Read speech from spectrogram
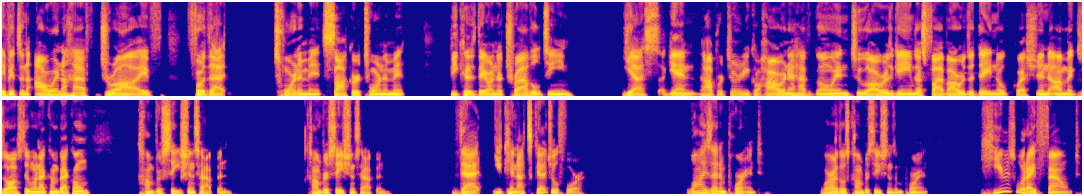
if it's an hour and a half drive for that tournament, soccer tournament, because they're on a travel team, yes, again, opportunity, hour and a half going, two hours a game, that's five hours a day, no question. I'm exhausted when I come back home. Conversations happen. Conversations happen that you cannot schedule for. Why is that important? Why are those conversations important? Here's what I found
